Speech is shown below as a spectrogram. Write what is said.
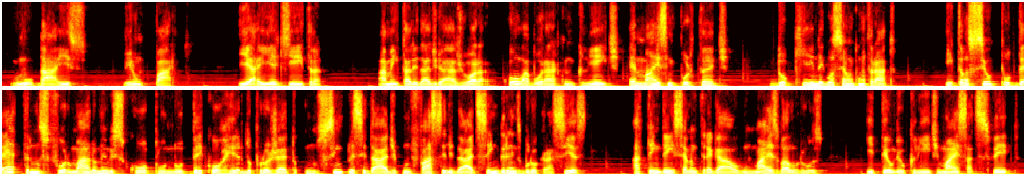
Mudar isso vira um parto. E aí é que entra a mentalidade ágil. Ora, colaborar com o cliente é mais importante do que negociar um contrato. Então, se eu puder transformar o meu escopo no decorrer do projeto com simplicidade, com facilidade, sem grandes burocracias, a tendência é entregar algo mais valoroso e ter o meu cliente mais satisfeito,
